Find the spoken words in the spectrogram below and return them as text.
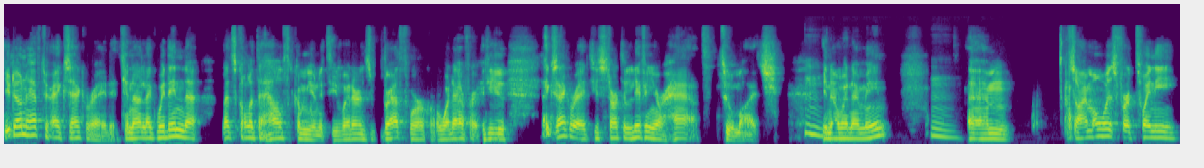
you don't have to exaggerate it. You know, like within the let's call it the health community, whether it's breath work or whatever. If you exaggerate, you start to live in your head too much. Hmm. You know what I mean? Hmm. Um, so I'm always for 20,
